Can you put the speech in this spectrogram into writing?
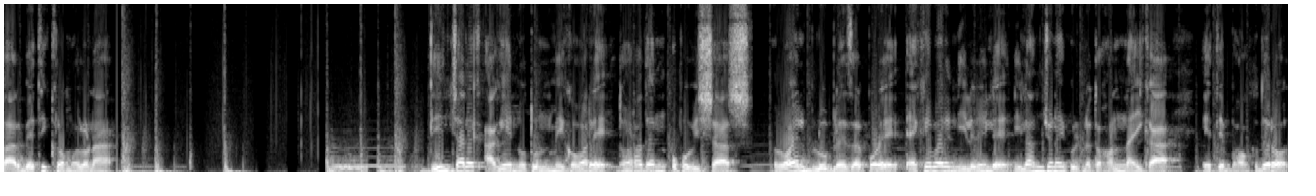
তার ব্যতিক্রম হলো না। দিন চারেক আগে নতুন মেকওভারে ধরা দেন উপবিশ্বাস রয়্যাল ব্লু ব্লেজার পরে একেবারে নীলে নীলে নীলাঞ্জনায় পরিণত হন নায়িকা। এতে ভক্তদেরও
